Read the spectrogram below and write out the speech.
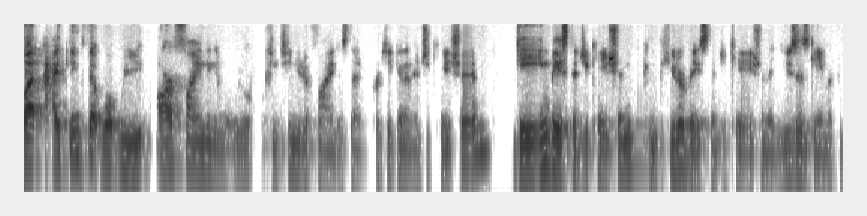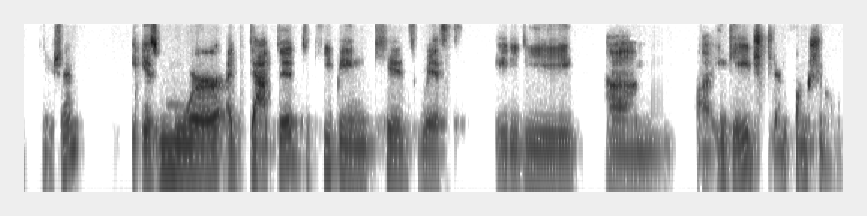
But I think that what we are finding and what we will continue to find is that, particularly in education, game based education, computer based education that uses gamification is more adapted to keeping kids with ADD um, uh, engaged and functional.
